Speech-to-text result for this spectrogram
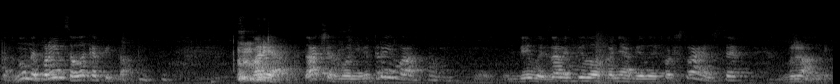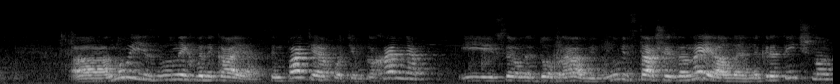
Так, ну не принц, але капітан. Моряк, так, червоні вітрила, білий, замість білого коня білий Volkswagen, все в жанрі. А, ну і у них виникає симпатія, потім кохання, і все у них добре. А він, ну, він старший за неї, але не критично.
